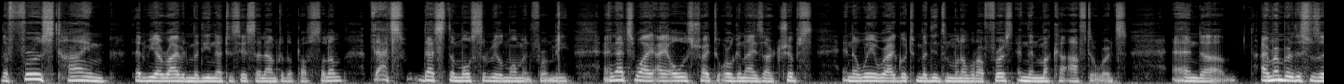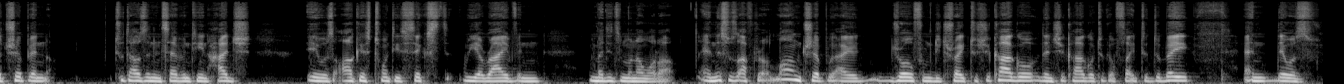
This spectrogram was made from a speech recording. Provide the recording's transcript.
The first time that we arrive in Medina to say salam to the Prophet salam, that's that's the most surreal moment for me. And that's why I always try to organize our trips in a way where I go to Medina al-Munawwara first and then Mecca afterwards. And uh, I remember this was a trip in 2017 Hajj. It was August 26th. We arrived in Medina al-Munawwara. And this was after a long trip. I drove from Detroit to Chicago, then Chicago took a flight to Dubai, and there was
